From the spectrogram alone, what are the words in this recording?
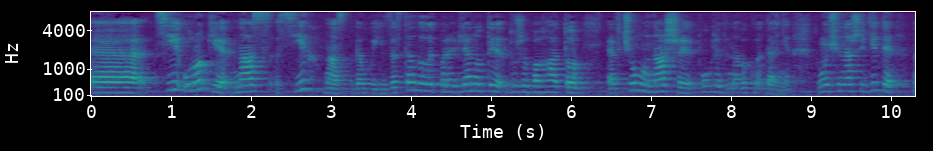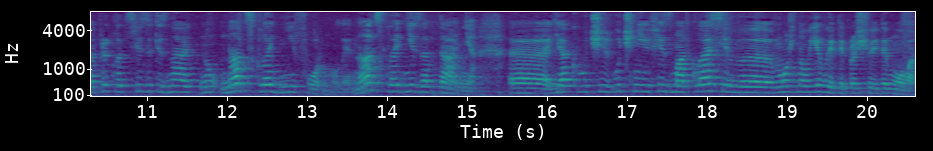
Е, Ці уроки нас всіх, нас, педагогів, заставили переглянути дуже багато е, в чому наші погляди на викладання. Тому що наші діти, наприклад, з фізики знають ну, надскладні формули, надскладні завдання. Е, Як учні фізмат-класів е, можна уявити, про що йде мова.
